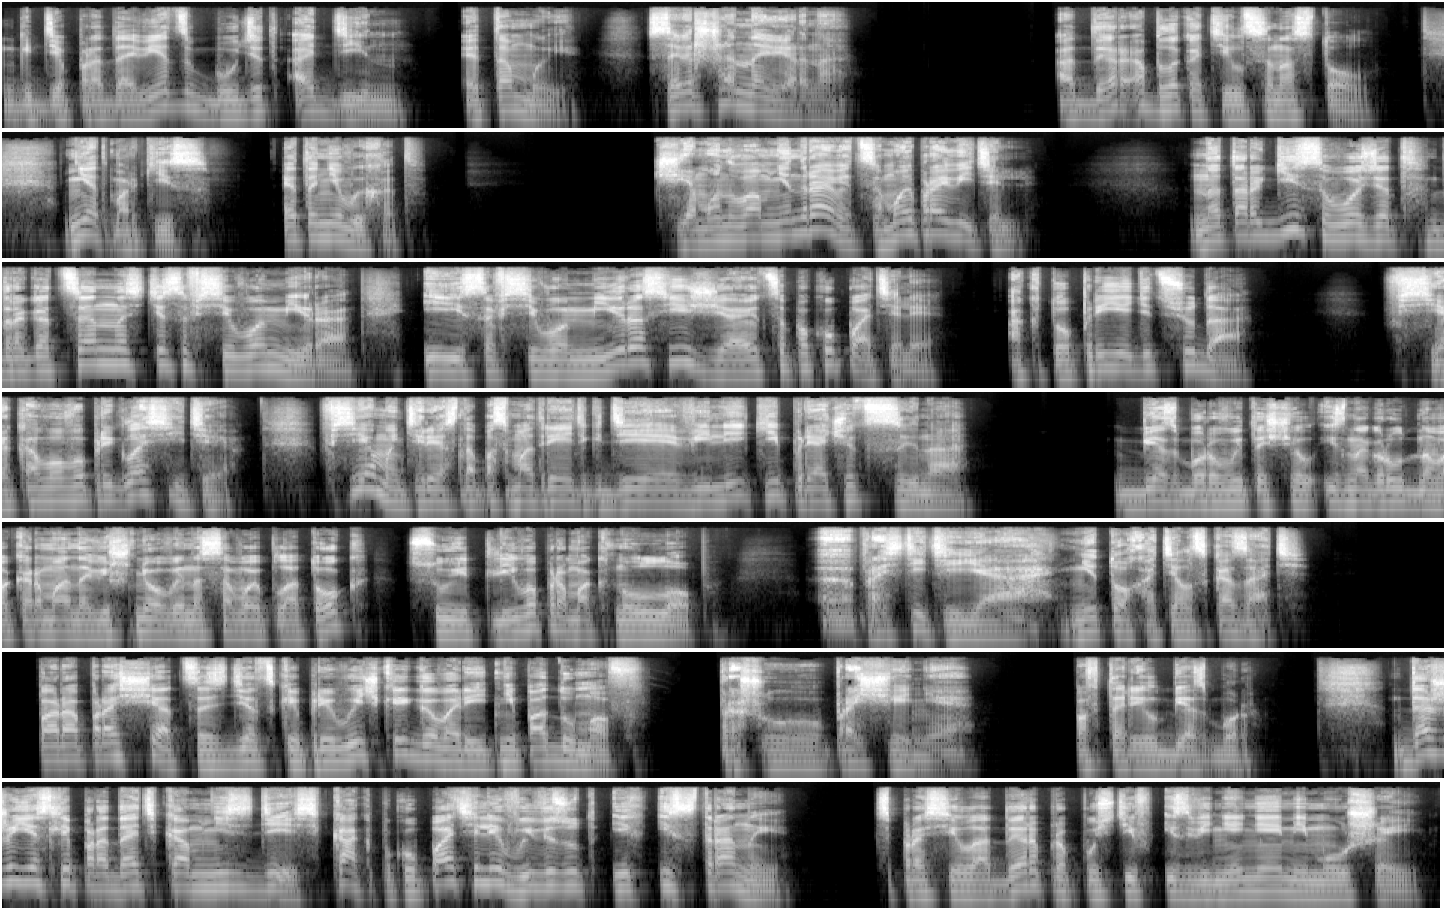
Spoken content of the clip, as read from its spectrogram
Где продавец будет один. Это мы. Совершенно верно. Адер облокотился на стол. Нет, Маркиз, это не выход. Чем он вам не нравится, мой правитель? На торги свозят драгоценности со всего мира, и со всего мира съезжаются покупатели. А кто приедет сюда? Все, кого вы пригласите. Всем интересно посмотреть, где Великий прячет сына». Безбур вытащил из нагрудного кармана вишневый носовой платок, суетливо промокнул лоб. «Э, «Простите, я не то хотел сказать». Пора прощаться с детской привычкой говорить не подумав. «Прошу прощения», — повторил Безбур. «Даже если продать камни здесь, как покупатели вывезут их из страны?» — спросил Адер, пропустив извинения мимо ушей.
